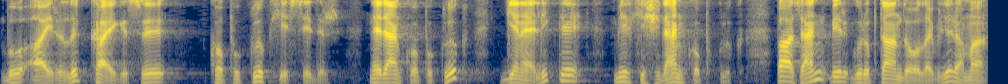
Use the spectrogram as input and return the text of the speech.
bu ayrılık kaygısı kopukluk hissidir. Neden kopukluk? Genellikle bir kişiden kopukluk. Bazen bir gruptan da olabilir ama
